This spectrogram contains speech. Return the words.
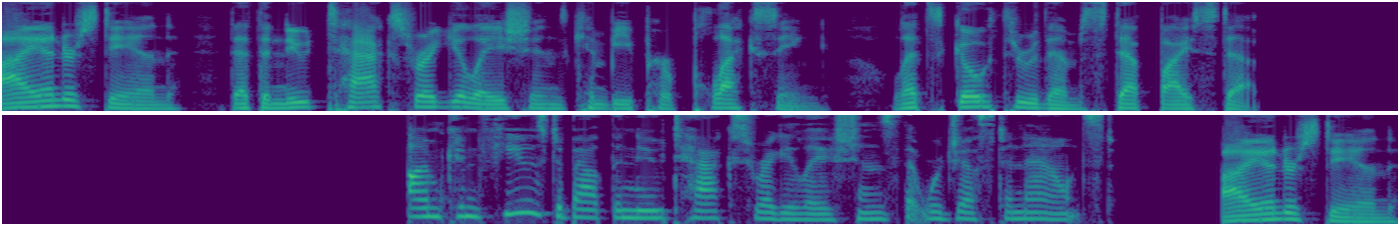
I understand that the new tax regulations can be perplexing. Let's go through them step by step. I'm confused about the new tax regulations that were just announced. I understand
